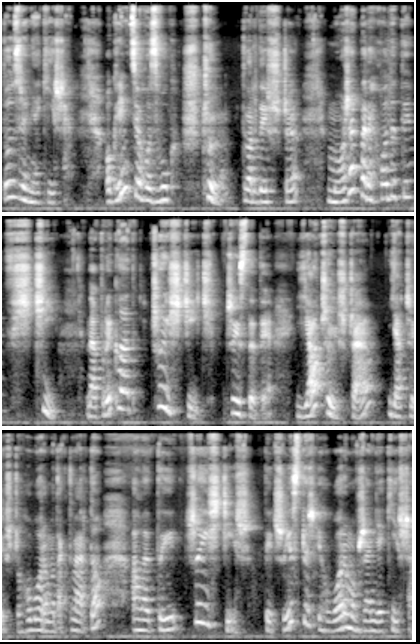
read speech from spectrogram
Тут вже м'якіше. Окрім цього, звук щ, твердий щ, може переходити в щі. Наприклад, чищіч чистити. Я чище, я чищу, говоримо так твердо, але ти чистіш, ти чистиш і говоримо вже м'якіше.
